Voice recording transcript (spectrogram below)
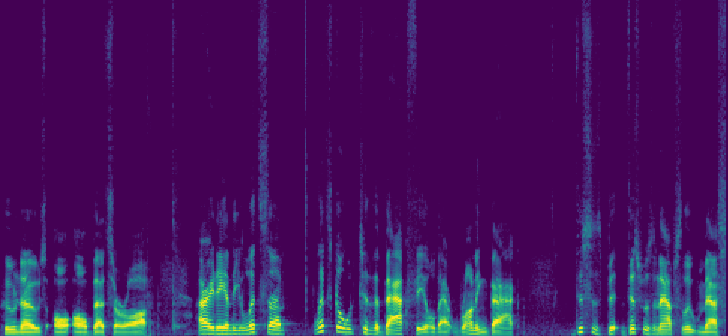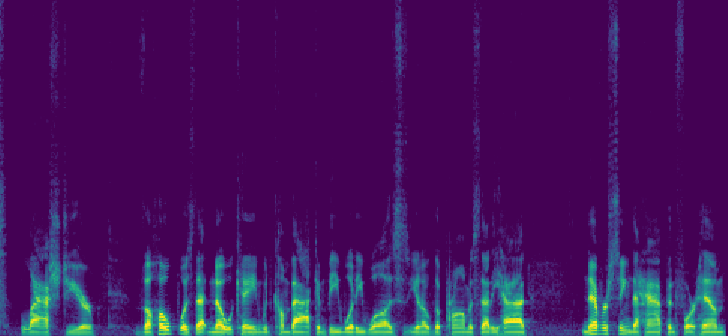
Who knows? All, all bets are off. All right, Andy. Let's uh, let's go to the backfield at running back this is this was an absolute mess last year. The hope was that Noah Cain would come back and be what he was, you know, the promise that he had. Never seemed to happen for him.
